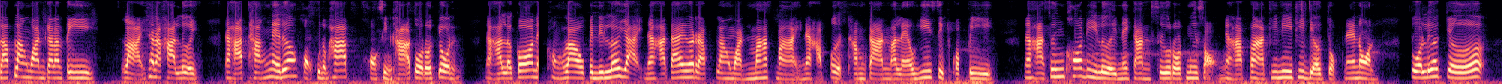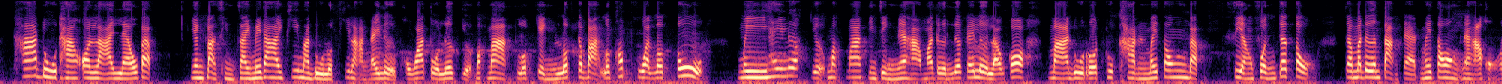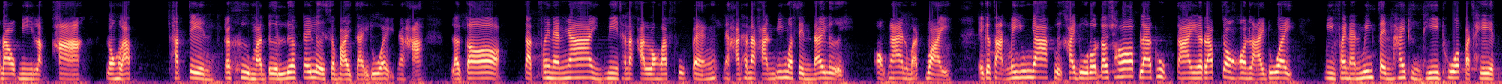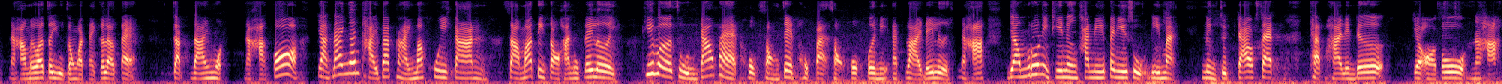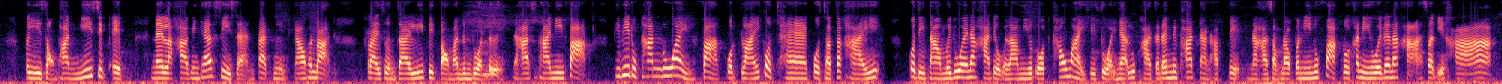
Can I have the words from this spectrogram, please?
รับรางวัลการันตีหลายธนาคารเลยนะคะ ทั้งในเรื่องของคุณภาพของสินค้าตัวรถยนต์นะคะ แล้วก็ ของเราเป็นดีลเลอร์ใหญ่นะคะ ได้รับรางวัลมากมายนะคะ เปิดทำการมาแล้ว 20 กว่าปีนะคะ ซึ่งข้อดีเลยในการซื้อรถมือสองนะคะมาที่นี่ที่เดียวจบแน่นอน ตัวเลือกเยอะ ถ้าดูทางออนไลน์แล้วแบบยังตัดสินใจไม่ได้พี่มาดูรถที่ร้านได้เลย เพราะว่าตัวเลือกเยอะมากๆ รถเก่ง รถกระบะ รถครอบครัว รถตู้มีให้เลือกเยอะมากๆจริงๆเนี่ยค่ะมาเดินเลือกได้เลยแล้วก็มาดูรถทุกคันไม่ต้องแบบ เสี่ยงฝนจะตก จะมาเดินตากแดดไม่ต้องนะคะ ของเรามีหลังคารองรับชัดเจนก็คือมาเดินเลือกได้เลยสบายใจด้วยนะคะ แล้วก็จัดไฟแนนซ์ง่าย มีธนาคารรองรับทุกแบงค์นะคะ ธนาคารวิ่งมาเซ็นได้เลย ออกง่ายอนุมัติไว เอกสารไม่ยุ่งยาก หรือใครดูรถแล้วชอบ แล้วถูกใจรับจองออนไลน์ด้วย มีไฟแนนซ์วิ่งเซ็นให้ถึงที่ทั่วประเทศนะคะ ไม่ว่าจะอยู่จังหวัดไหนก็แล้วแต่จัดได้หมด นะคะ ก็อยากได้เงื่อนไขแบบไหนมาคุยกัน สามารถติดต่อหานุกได้เลยที่เบอร์ 0986276826 เบอร์นี้แอดไลน์ได้เลยนะคะ ย้ำรุ่นอีกทีหนึ่งคันนี้เป็น Isuzu D-Max 1.9Z Cab Highlander เกียร์ออโต้นะคะ ปี 2021 ในราคาเพียงแค่ 489,000 บาท ใครสนใจรีบติดต่อมาด่วนๆเลยนะคะ สุดท้ายนี้ฝากพี่ๆทุกท่านด้วย ฝากกดไลค์ กดแชร์ กด Subscribe กดติดตามไว้ด้วยนะคะ เดี๋ยวเวลามีรถเข้าใหม่สวยๆเนี่ยลูกค้าจะได้ไม่พลาดการอัปเดตนะคะสำหรับวันนี้นุกฝากรถคันนี้ไว้ด้วยนะคะ สวัสดีค่ะ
